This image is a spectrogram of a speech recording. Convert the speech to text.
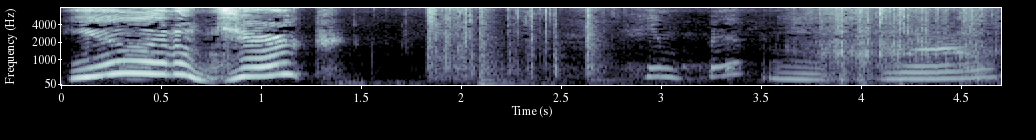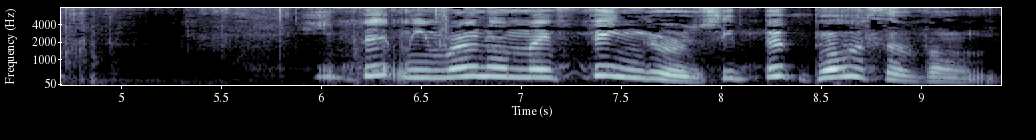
You little jerk! He bit me, squirrel. He bit me right on my fingers. He bit both of them.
